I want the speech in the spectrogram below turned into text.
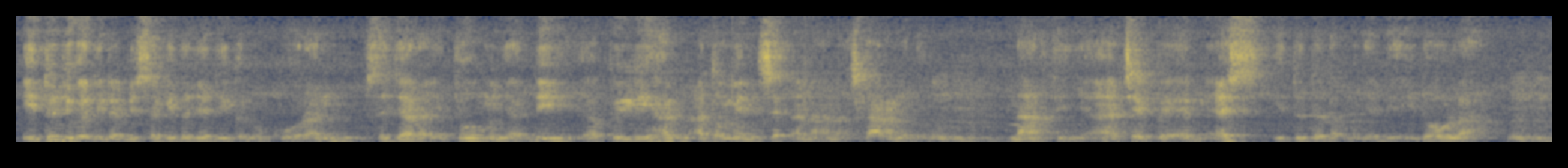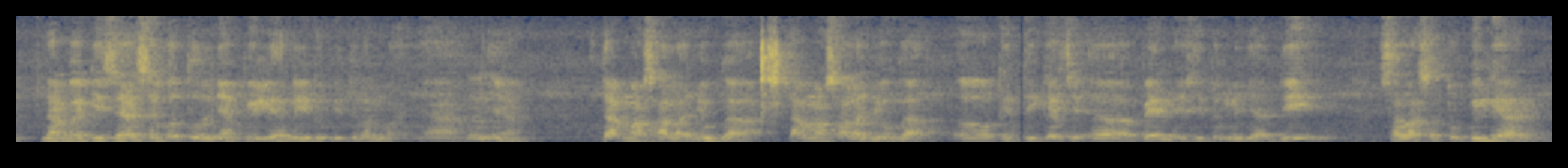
itu juga tidak bisa kita jadikan ukuran sejarah itu menjadi eh, pilihan atau mindset anak-anak sekarang gitu. Hmm. Nah, artinya CPNS itu tetap menjadi idola. Hmm. Nah, bagi saya sebetulnya pilihan hidup itu kan banyak Mm-mm. ya. Tak masalah juga, tak masalah juga eh, ketika C- eh, PNS itu menjadi salah satu pilihan.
